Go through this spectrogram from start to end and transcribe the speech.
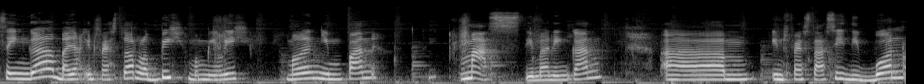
sehingga banyak investor lebih memilih menyimpan emas dibandingkan um, investasi di bond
